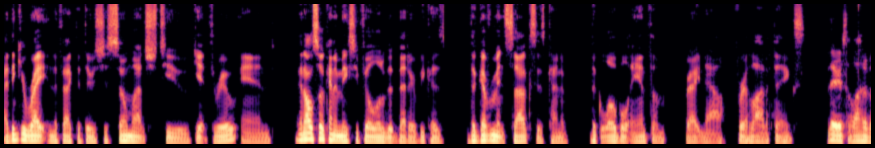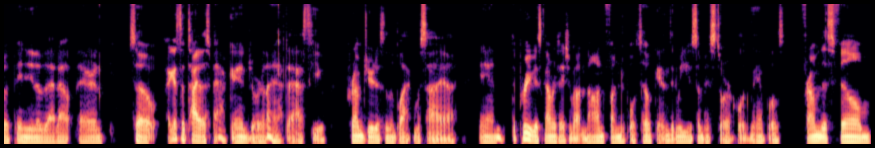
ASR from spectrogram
i think you're right in the fact that there's just so much to get through. And it also kind of makes you feel a little bit better because the government sucks is kind of the global anthem right now for a lot of things. There's a lot of opinion of that out there. And so I guess to tie this back in, Jordan, I have to ask you from Judas and the Black Messiah and the previous conversation about non fungible tokens, and we use some historical examples from this film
